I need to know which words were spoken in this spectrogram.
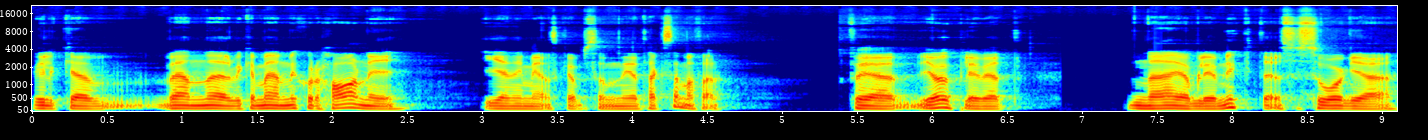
vilka vänner, vilka människor har ni i en gemenskap som ni är tacksamma för? För jag, jag upplever att när jag blev nykter så såg jag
